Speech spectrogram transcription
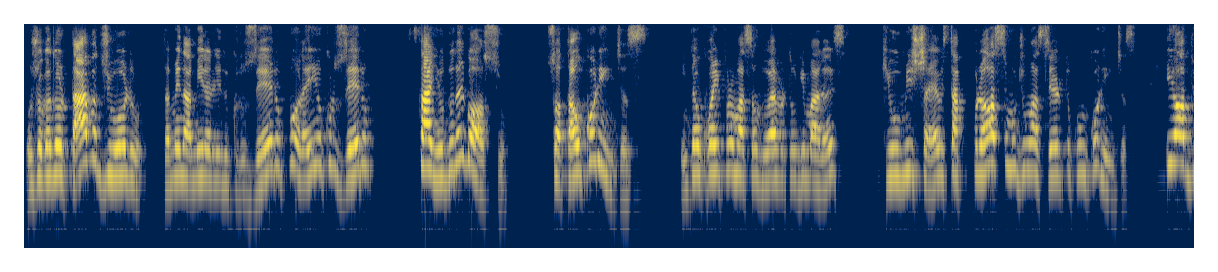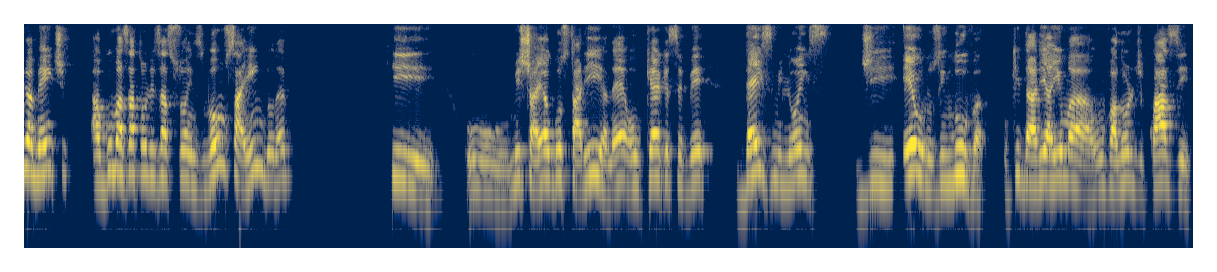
O jogador estava de olho também na mira ali do Cruzeiro, porém o Cruzeiro saiu do negócio. Só está o Corinthians. Então, com a informação do Everton Guimarães, que o Michel está próximo de um acerto com o Corinthians. E, obviamente, algumas atualizações vão saindo, né? Que o Michael gostaria, né? Ou quer receber 10 milhões de euros em luva, o que daria aí uma, um valor de quase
